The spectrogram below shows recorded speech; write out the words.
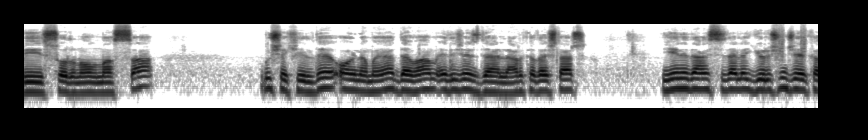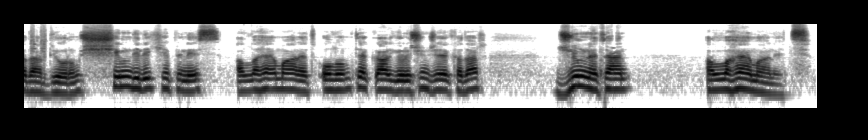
bir sorun olmazsa. Bu şekilde oynamaya devam edeceğiz değerli arkadaşlar. Yeniden sizlerle görüşünceye kadar diyorum. Şimdilik hepiniz Allah'a emanet olun. Tekrar görüşünceye kadar cümleten Allah'a emanet.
